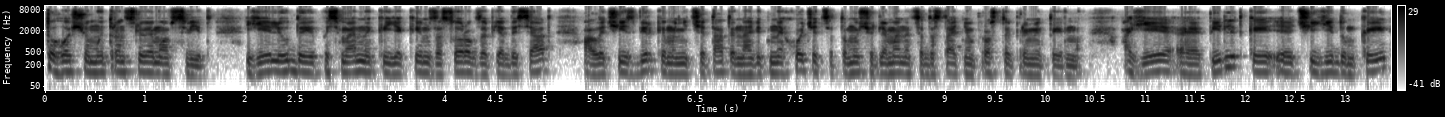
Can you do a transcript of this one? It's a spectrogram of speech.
того, що ми транслюємо в світ. Є люди, письменники, яким за 40, за 50, але чиї збірки мені читати навіть не хочеться, тому що для мене це достатньо просто і примітивно. А є е, підлітки, е, чиї думки,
